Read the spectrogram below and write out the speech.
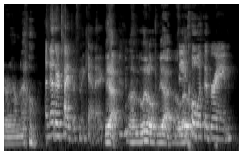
here I am now. Another type of mechanic. Yeah, a little. Yeah, a Vehicle little. with a brain.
